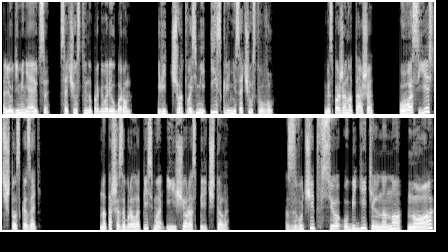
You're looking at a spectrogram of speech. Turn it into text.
«Люди меняются», — сочувственно проговорил барон. «И ведь, черт возьми, искренне сочувствовал». «Госпожа Наташа, у вас есть что сказать?» Наташа забрала письма и еще раз перечитала. Звучит все убедительно, но... Но?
